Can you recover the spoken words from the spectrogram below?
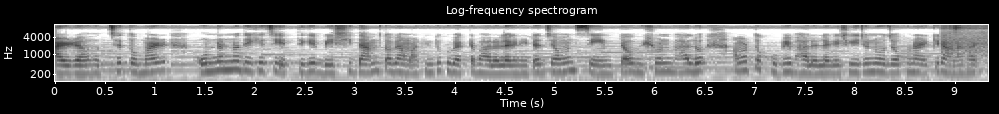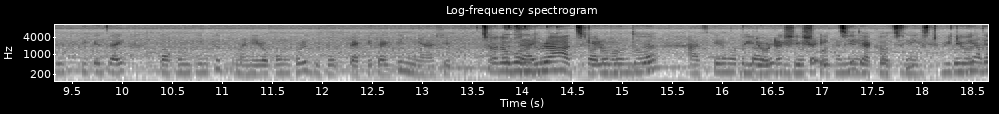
আর হচ্ছে তোমার অন্যান্য দেখেছি, এর থেকে বেশি দাম তবে আমার কিন্তু খুব একটা ভালো লাগেনি। এটা যেমন সেন্টটাও ভীষণ ভালো আমার তো খুবই ভালো লাগে। সেই জন্য ও যখন আর কি রানাঘাটের দিকে যাই তখন কিন্তু মানে এরকম করে দুটো প্যাকেট আর কি নিয়ে আসে। চলো বন্ধুরা চলো বন্ধুরা। আজকের মতো ভিডিওটা শেষ করছি দেখা হচ্ছে নেক্সট ভিডিওতে।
